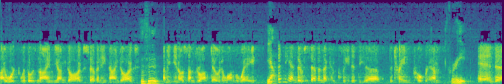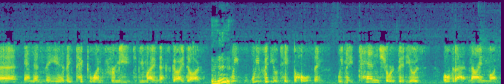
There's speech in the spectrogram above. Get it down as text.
I worked with those nine young dogs, seven, eight, nine dogs. Mhm. I mean, you know, some dropped out along the way. Yeah. In the end, there were seven that completed the uh, the training program Great. and uh, and then they uh, they picked one for me to be my next guide dog. Mm-hmm. We we videotaped the whole thing. We made ten short videos over that nine months,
